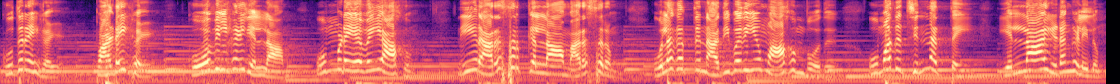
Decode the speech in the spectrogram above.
குதிரைகள் படைகள் கோவில்கள் எல்லாம் உம்முடையவை ஆகும். நீர் அரசர்க்கெல்லாம் அரசரும் உலகத்தின் அதிபதியும் ஆகும்போது உமது சின்னத்தை எல்லா இடங்களிலும்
